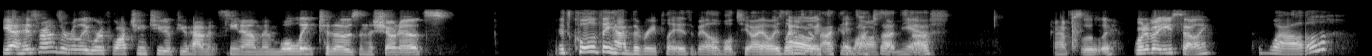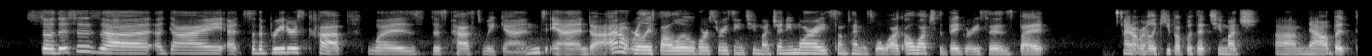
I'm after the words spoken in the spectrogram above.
yeah, his rounds are really worth watching too if you haven't seen them, and we'll link to those in the show notes. It's cool that they have the replays available too. I always like Oh, to go back and watch awesome, that yeah. stuff. Absolutely. What about you, Sally? Well, so this is uh, a guy at so the Breeders' Cup was this past weekend, and uh, I don't really follow horse racing too much anymore. I sometimes will watch. I'll watch the big races, but I don't really keep up with it too much um, now. But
